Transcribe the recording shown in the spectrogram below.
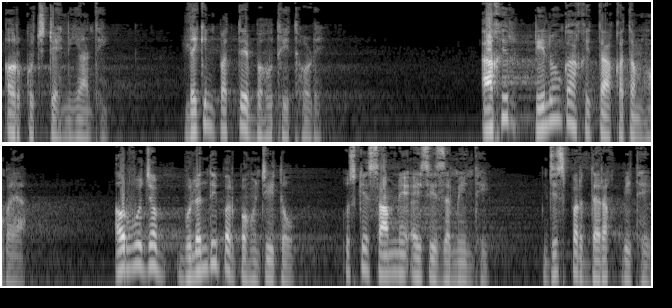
اور کچھ ٹہنیاں تھیں، لیکن پتے بہت ہی تھوڑے۔ آخر ٹیلوں کا خطہ ختم ہو گیا، اور وہ جب بلندی پر پہنچی تو اس کے سامنے ایسی زمین تھی جس پر درخت بھی تھے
